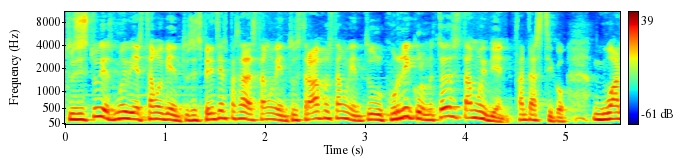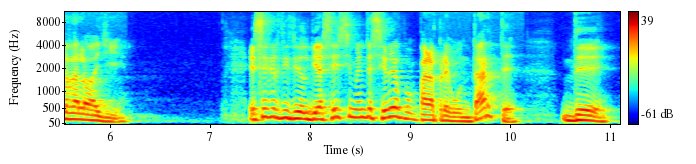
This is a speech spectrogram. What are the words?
Tus estudios, muy bien, está muy bien. Tus experiencias pasadas, está muy bien. Tus trabajos, está muy bien. Tu currículum, todo está muy bien. Fantástico. Guárdalo allí. Ese ejercicio del día 6 simplemente sirve para preguntarte de,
